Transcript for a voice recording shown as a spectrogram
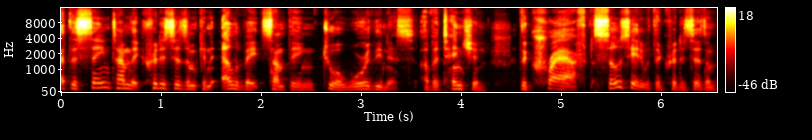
at the same time that criticism can elevate something to a worthiness of attention, the craft associated with the criticism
